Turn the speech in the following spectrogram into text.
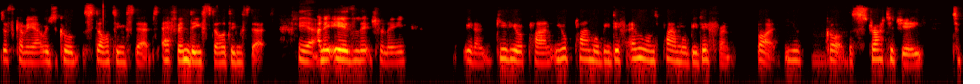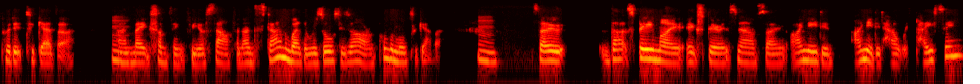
just coming out, which is called Starting Steps, FND Starting Steps. Yeah. And it is literally, you know, give you a plan. Your plan will be different. Everyone's plan will be different, but you've got the strategy to put it together and Mm. make something for yourself and understand where the resources are and pull them all together. Mm. So that's been my experience now. So I needed I needed help with pacing.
